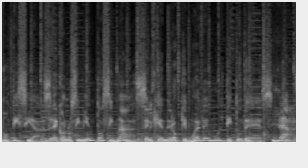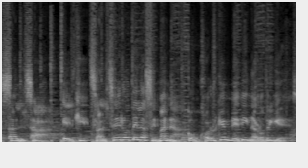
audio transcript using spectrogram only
noticias, reconocimientos y más del género que mueve multitudes. La salsa, el hit salsero de la semana, con Jorge Medina Rodríguez.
